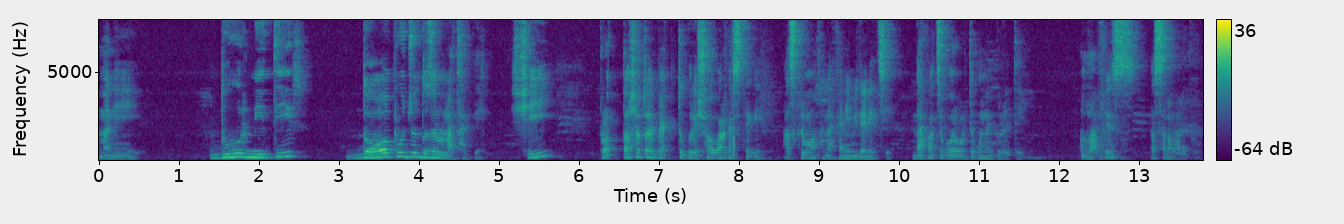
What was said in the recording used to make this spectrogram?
মানে দুর্নীতির দ পর্যন্ত যেন না থাকে, সেই প্রত্যাশাটা ব্যক্ত করে সবার কাছ থেকে আজকের মতন এখানে বিদায় নিচ্ছে। দেখা হচ্ছে পরবর্তী কোনো ঘুরিতে আল্লাহ হাফিজ। আসসালামু আলাইকুম।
